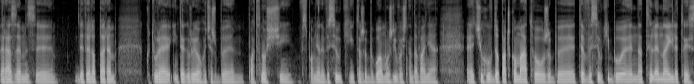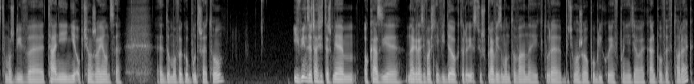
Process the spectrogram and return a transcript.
razem z deweloperem, które integrują chociażby płatności, wspomniane wysyłki, to żeby była możliwość nadawania e, ciuchów do paczkomatu, żeby te wysyłki były na tyle, na ile to jest możliwe, taniej, nieobciążające e, domowego budżetu. I w międzyczasie też miałem okazję nagrać właśnie wideo, które jest już prawie zmontowane i które być może opublikuję w poniedziałek albo we wtorek.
